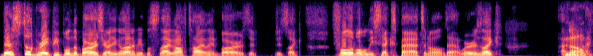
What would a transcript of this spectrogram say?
there's still great people in the bars here. I think a lot of people slag off Thailand bars that it's like full of only sexpats and all of that. Whereas like, no, I,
